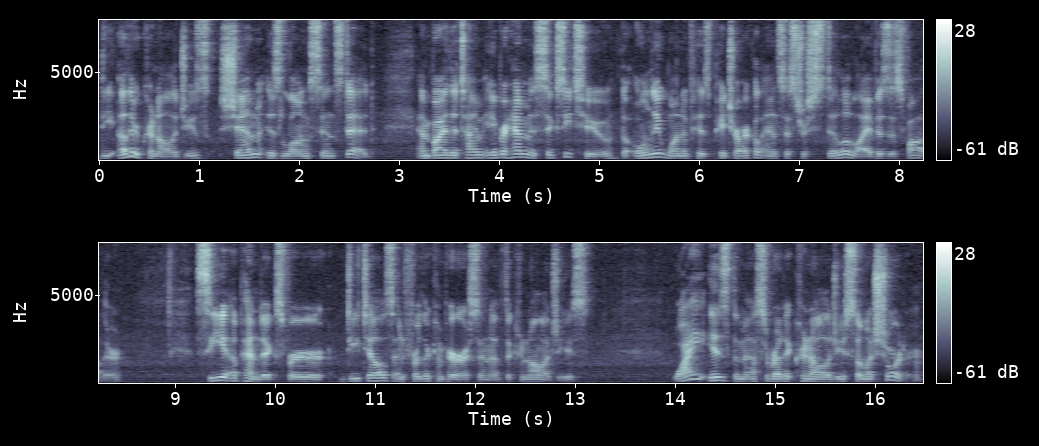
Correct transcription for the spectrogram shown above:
the other chronologies, Shem is long since dead, and by the time Abraham is 62, the only one of his patriarchal ancestors still alive is his father. See Appendix for details and further comparison of the chronologies. Why is the Masoretic chronology so much shorter?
